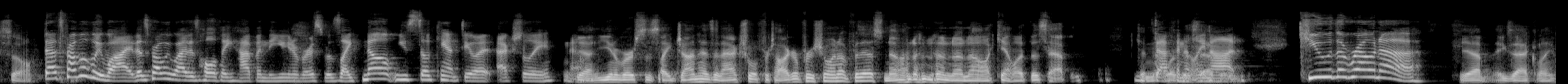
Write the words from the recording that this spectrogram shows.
So that's probably why. That's probably why this whole thing happened. The universe was like, no, you still can't do it. Actually, no. Yeah, universe is like, John has an actual photographer showing up for this. No, no, no, no, no. I can't let this happen. Cannot Definitely this happen. not. Cue the Rona. Yeah, exactly.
